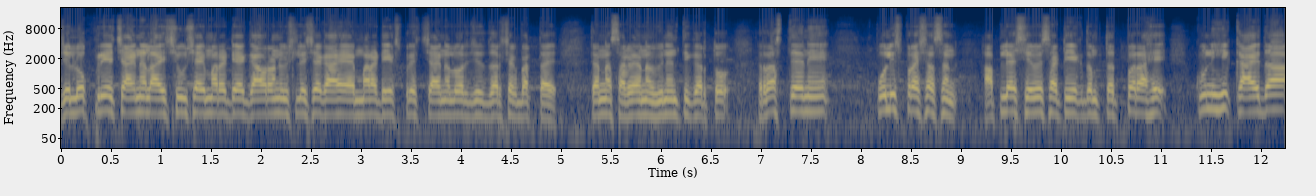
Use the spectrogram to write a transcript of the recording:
जे लोकप्रिय चॅनल आहे शिवशाही मराठी आहे गावरान विश्लेषक आहे मराठी एक्सप्रेस चॅनलवर जे दर्शक बघताय त्यांना सगळ्यांना विनंती करतो रस्त्याने पोलीस प्रशासन आपल्या सेवेसाठी एकदम तत्पर आहे कुणीही कायदा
